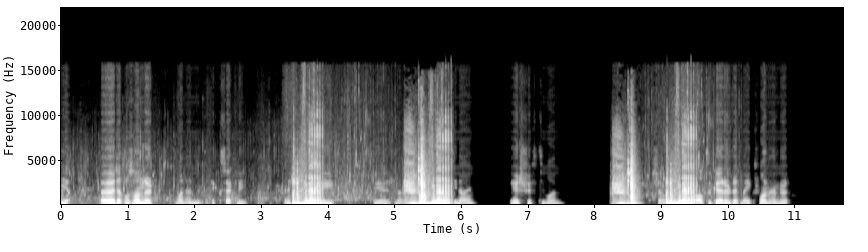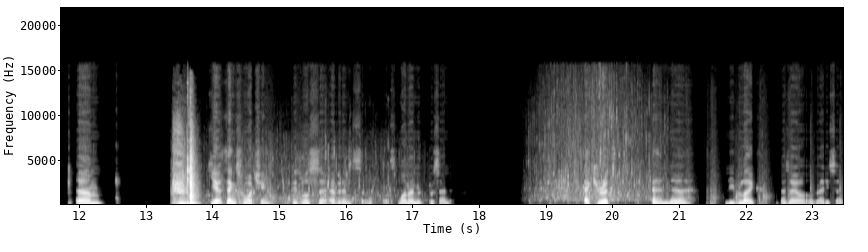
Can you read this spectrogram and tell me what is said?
Yeah, uh, that was 100, 100 exactly. And as you can see, here's 49, here's 51. So altogether that makes 100. Um, yeah, thanks for watching. This was uh, evidence, so it was 100% accurate. And uh, leave a like, as I already said.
